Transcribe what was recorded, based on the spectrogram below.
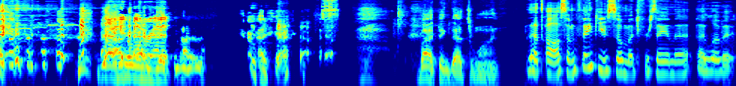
yeah, I don't want to at get started. but I think that's one. That's awesome. Thank you so much for saying that. I love it.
